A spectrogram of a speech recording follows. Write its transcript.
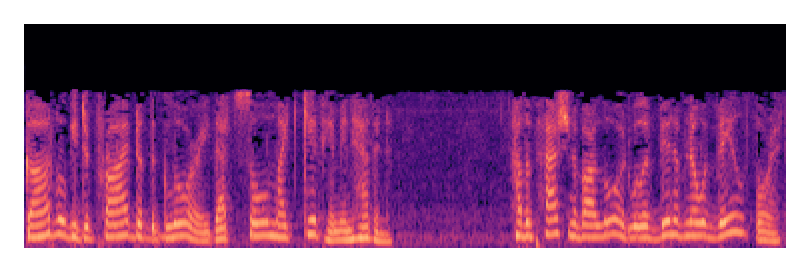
God will be deprived of the glory that soul might give him in heaven. How the passion of our Lord will have been of no avail for it,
